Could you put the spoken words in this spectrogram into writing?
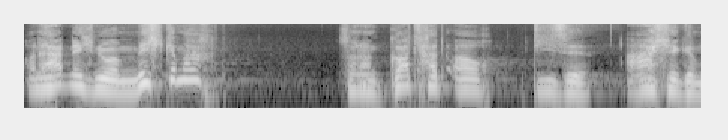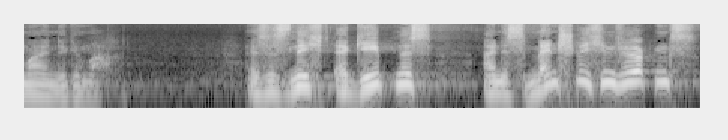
Und er hat nicht nur mich gemacht, sondern Gott hat auch diese Archegemeinde gemacht. Es ist nicht Ergebnis eines menschlichen Wirkens,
